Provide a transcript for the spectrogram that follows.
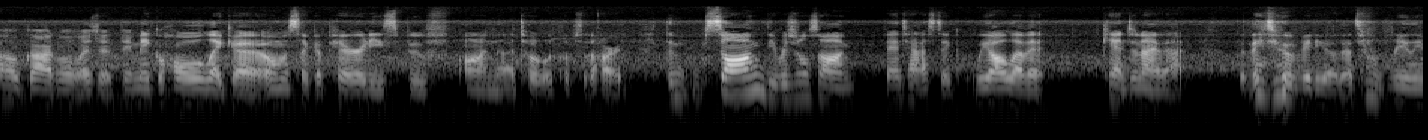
oh God, what was it? They make a whole like a almost like a parody spoof on uh, Total Eclipse of the Heart. The song, the original song, fantastic. We all love it. Can't deny that. But they do a video that's really,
